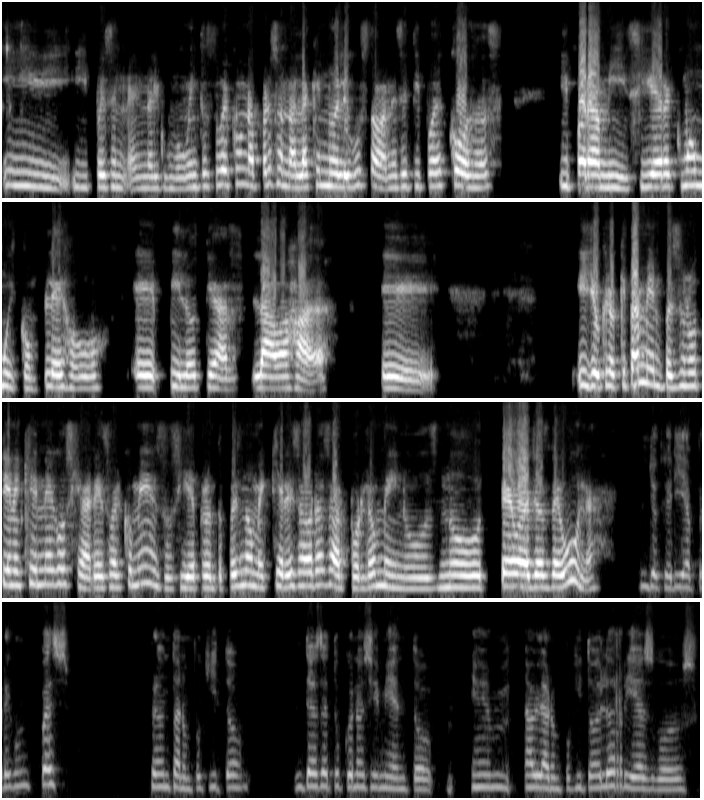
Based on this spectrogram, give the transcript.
y, pues en, algún momento estuve con una persona a la que no le gustaban ese tipo de cosas y para mí sí era como muy complejo eh, pilotear la bajada. Eh, y yo creo que también pues uno tiene que negociar eso al comienzo. Si de pronto pues no me quieres abrazar, por lo menos no te vayas de una. Yo quería pues, preguntar un poquito desde tu conocimiento, em, hablar un poquito de los riesgos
